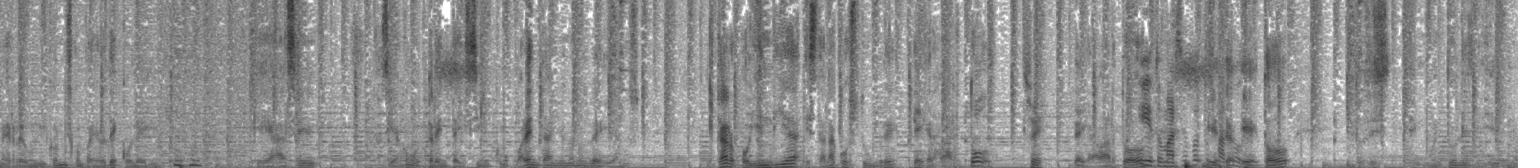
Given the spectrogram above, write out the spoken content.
me reuní con mis compañeros de colegio, que hace, hacía como 35, como 40 años no nos veíamos. Y claro, hoy en día está la costumbre de grabar todo. Sí. De grabar todo. Y de tomarse fotos y de, todo. todo. Entonces, en un momento les dije, no,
